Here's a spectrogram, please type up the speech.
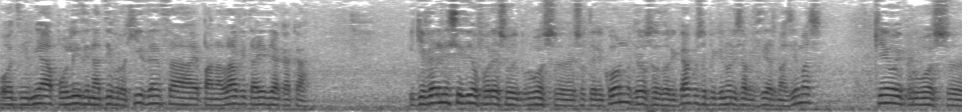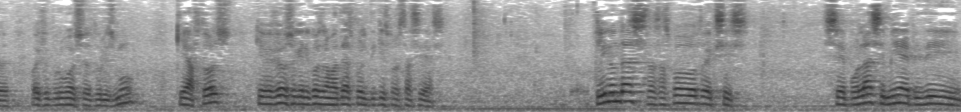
ότι μια πολύ δυνατή βροχή δεν θα επαναλάβει τα ίδια κακά. Η κυβέρνηση δύο φορές ο Υπουργός Εσωτερικών, ο κ. Θεοδωρικάκος, επικοινώνησε απευθείας μαζί μας και ο, Υπουργός, ο Υφυπουργός Τουρισμού και αυτός και βεβαίως ο Γενικός Γραμματέας Πολιτικής Προστασίας. Κλείνοντας θα σας πω το εξής. Σε πολλά σημεία επειδή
